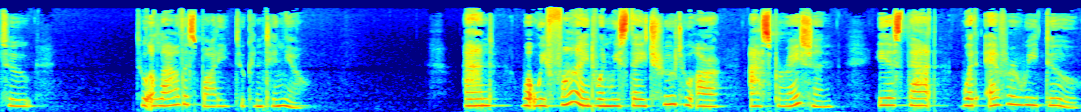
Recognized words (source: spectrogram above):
to to allow this body to continue. And what we find when we stay true to our aspiration is that whatever we do,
